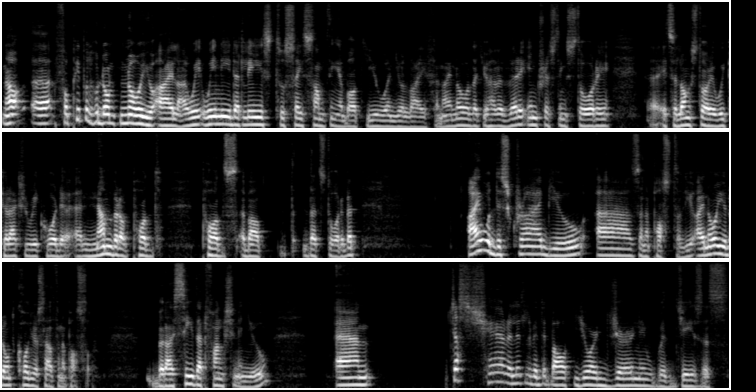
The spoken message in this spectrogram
Now, uh, for people who don't know you, Ayla, we, we need at least to say something about you and your life. And I know that you have a very interesting story. Uh, it's a long story. We could actually record a, a number of pod pods about th that story. But I would describe you as an apostle. You, I know you don't call yourself an apostle, but I see that function in you. And just share a little bit about your journey with Jesus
